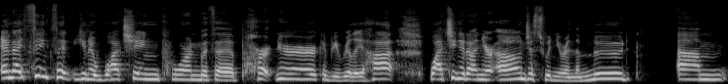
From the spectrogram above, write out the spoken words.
and I think that, you know, watching porn with a partner can be really hot. Watching it on your own, just when you're in the mood, um,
